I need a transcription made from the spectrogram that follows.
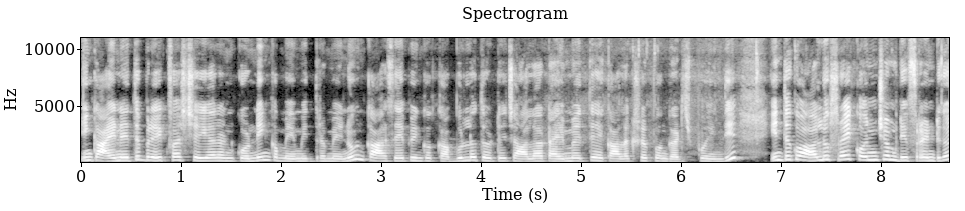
ఇంకా ఆయన అయితే బ్రేక్ఫాస్ట్ చేయాలనుకోండి ఇంకా మేమిద్దరమేను. ఇంకా కాసేపు ఇంకా కబుర్లతోటి చాలా టైం అయితే కాలక్షేపం గడిచిపోయింది. ఇంతకు ఆలూ ఫ్రై కొంచెం డిఫరెంట్గా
